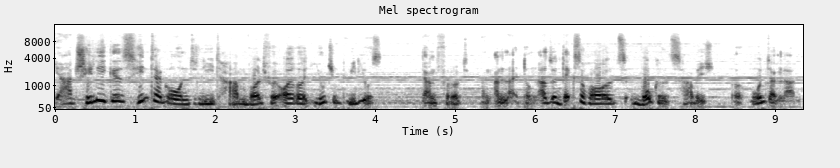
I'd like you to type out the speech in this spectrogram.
ja, chilliges Hintergrundlied haben wollt für eure YouTube-Videos, dann folgt eine Anleitung. Also Dexerholz Vocals habe ich runtergeladen.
